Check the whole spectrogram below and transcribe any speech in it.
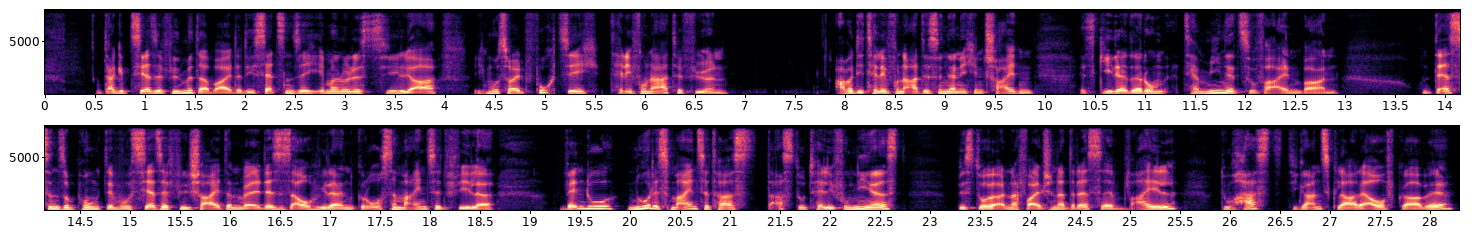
Da gibt es sehr, sehr viele Mitarbeiter, die setzen sich immer nur das Ziel, ja, ich muss heute 50 Telefonate führen. Aber die Telefonate sind ja nicht entscheidend. Es geht ja darum, Termine zu vereinbaren. Und das sind so Punkte, wo sehr, sehr viel scheitern, weil das ist auch wieder ein großer Mindset-Fehler. Wenn du nur das Mindset hast, dass du telefonierst, bist du an der falschen Adresse, weil du hast die ganz klare Aufgabe,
